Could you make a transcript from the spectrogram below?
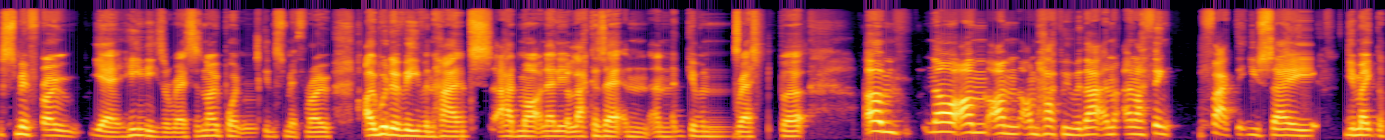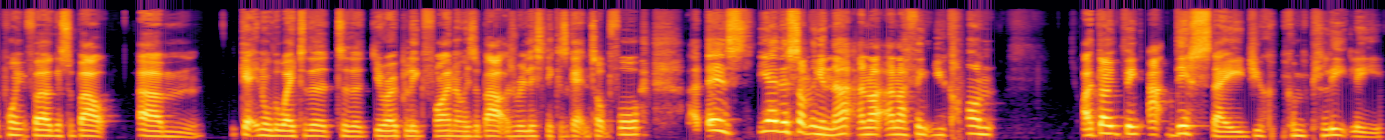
Smith Rowe, yeah, he needs a rest. There's no point risking Smith Rowe. I would have even had had Martinelli or Lacazette and and given rest, but um, no, I'm I'm I'm happy with that, and and I think the fact that you say you make the point, Fergus, about um getting all the way to the to the Europa League final is about as realistic as getting top four. Uh, there's yeah, there's something in that, and I and I think you can't. I don't think at this stage you can completely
